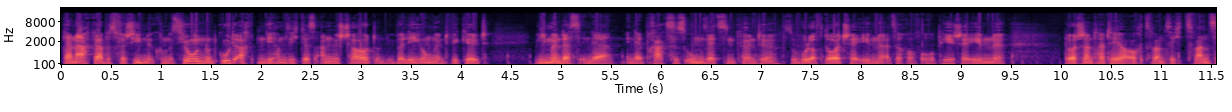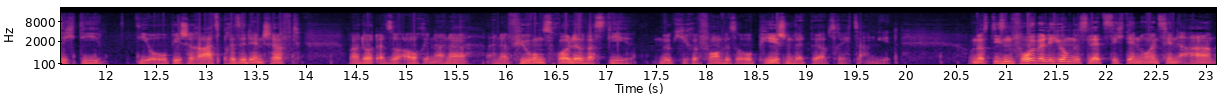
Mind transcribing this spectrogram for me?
Danach gab es verschiedene Kommissionen und Gutachten, die haben sich das angeschaut und Überlegungen entwickelt, wie man das in der, in der Praxis umsetzen könnte, sowohl auf deutscher Ebene als auch auf europäischer Ebene. Deutschland hatte ja auch 2020 die, die europäische Ratspräsidentschaft, war dort also auch in einer, einer Führungsrolle, was die mögliche Reform des europäischen Wettbewerbsrechts angeht. Und aus diesen Vorüberlegungen ist letztlich der 19a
